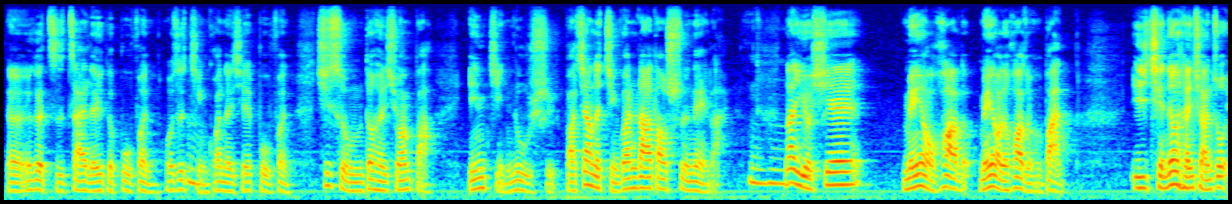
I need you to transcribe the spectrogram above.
呃一个植栽的一个部分，或是景观的一些部分，其实我们都很喜欢把引景入室，把这样的景观拉到室内来。嗯哼。那有些。没有画的，没有的话怎么办？以前都很喜欢做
